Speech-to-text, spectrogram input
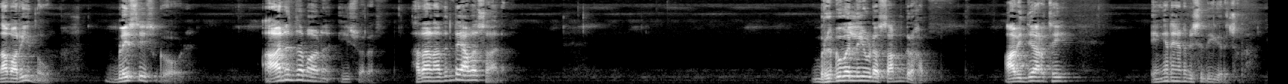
നാം അറിയുന്നു ബ്ലിസ് ഈസ് ഗോഡ് ആനന്ദമാണ് ഈശ്വരൻ. അതാണ് അതിന്റെ അവസാനം. ഭൃഗുവല്ലിയുടെ സംഗ്രഹം. ആ വിദ്യാർത്ഥി എങ്ങനെയാണ് വിശദീകരിച്ചത്?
